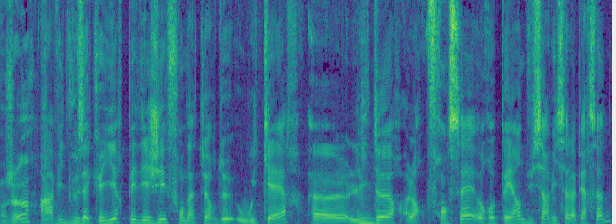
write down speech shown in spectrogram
Bonjour. Ravi de vous accueillir, PDG fondateur de WeCare, euh, leader alors français, européen du service à la personne?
